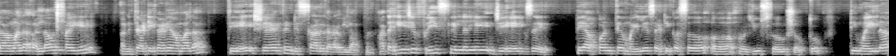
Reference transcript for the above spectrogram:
तर आम्हाला अलाउड नाहीये. आणि त्या ठिकाणी आम्हाला ते एग्स जे आहे ते डिस्कार्ड करावी लागतात आता हे जे फ्रीज केलेले जे एग्स आहेत ते आपण त्या महिलेसाठी कसं यूज करू शकतो? ती महिला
